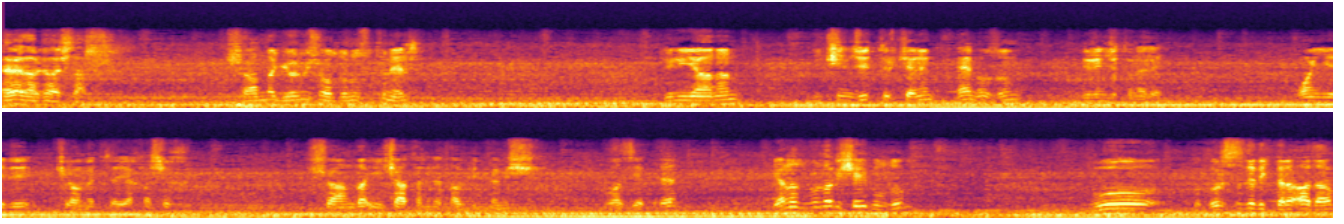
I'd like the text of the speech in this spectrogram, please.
Evet arkadaşlar. Şu anda görmüş olduğunuz tünel dünyanın ikinci Türkiye'nin en uzun birinci tüneli. 17 kilometre yaklaşık. Şu anda inşaat halinde tabi bitmemiş vaziyette. Yalnız burada bir şey buldum. Bu hırsız dedikleri adam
